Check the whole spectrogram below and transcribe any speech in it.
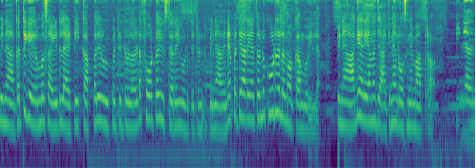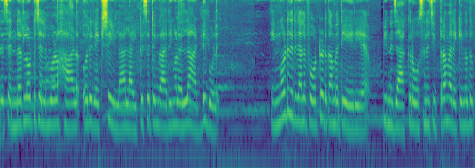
പിന്നെ അകത്ത് കയറുമ്പോൾ സൈഡിലായിട്ട് ഈ കപ്പലിൽ ഉൾപ്പെട്ടിട്ടുള്ളവരുടെ ഫോട്ടോ ഹിസ്റ്ററിയും കൊടുത്തിട്ടുണ്ട്. പിന്നെ അതിനെപ്പറ്റി അറിയാത്തതുകൊണ്ട് കൂടുതൽ നോക്കാൻ പോയില്ല. പിന്നെ ആകെ അറിയാവുന്ന ജാക്കിനെയും റോസിനെ മാത്രമാണ് പിന്നെ അതിന്റെ സെന്ററിലോട്ട് ചെല്ലുമ്പോൾ ഹാൾ ഒരു രക്ഷയില്ല. ലൈറ്റ് സെറ്റും കാര്യങ്ങളും എല്ലാം അടിപൊളി. എങ്ങോട്ട് തിരിഞ്ഞാലും ഫോട്ടോ എടുക്കാൻ പറ്റിയ ഏരിയ പിന്നെ ജാക്ക് റോസിന് ചിത്രം വരയ്ക്കുന്നതും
